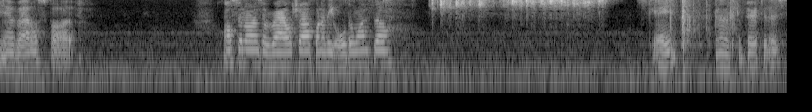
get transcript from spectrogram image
yeah, Battle spot. Also known as a rattle trap, one of the older ones though. Okay, and let's compare it to this.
